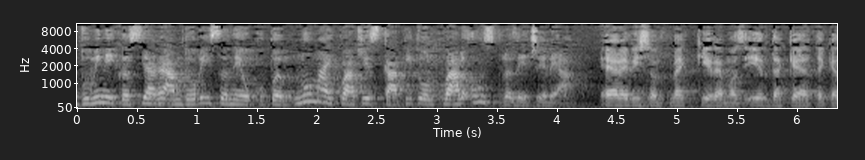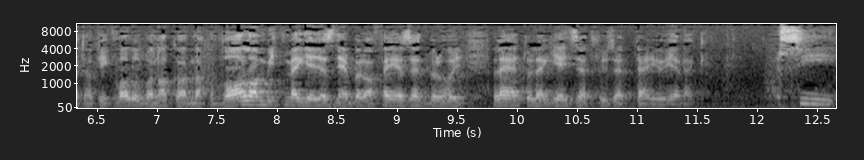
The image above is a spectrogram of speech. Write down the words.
duminică seara am dorit să ne ocupăm numai cu acest capitol, cu al 11-lea. Erre viszont megkérem az érdekelteket, akik valóban akarnak valamit megjegyezni ebből a fejezetből, hogy lehetőleg jegyzetfüzettel jöjjenek. Și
